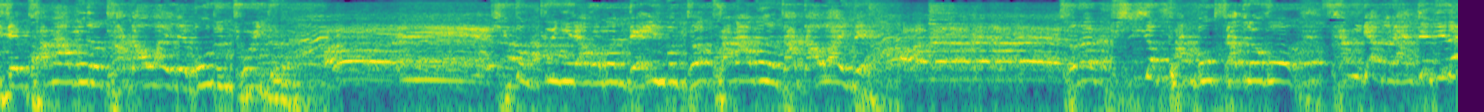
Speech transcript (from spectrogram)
이제 광화문으로 다 나와야 돼 모든 교인들은. 기독교인이라고 하면 내일부터 광화문으로 다 나와야 돼. 저는 비겁한 목사들하고 상대하면 안 됩니다.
